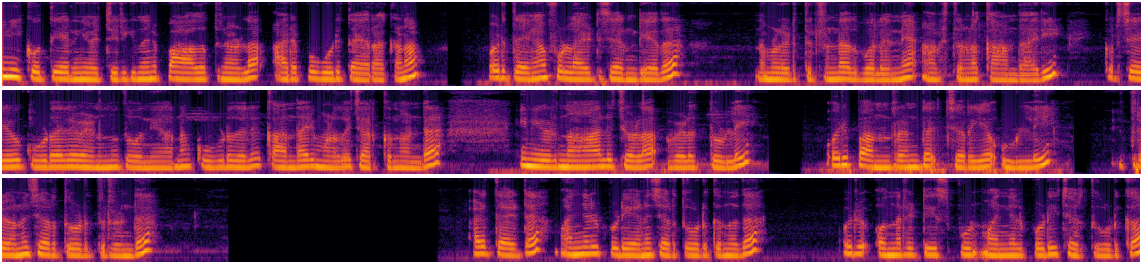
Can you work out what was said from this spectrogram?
ഇനി കൊത്തി അരിഞ്ഞ് വെച്ചിരിക്കുന്നതിന് പാകത്തിനുള്ള അരപ്പ് കൂടി തയ്യാറാക്കണം. ഒരു തേങ്ങ ഫുള്ളായിട്ട് ചിരണ്ടിയത്. നമ്മൾ എടുത്തിട്ടുണ്ട് അതുപോലെ തന്നെ ആവശ്യത്തിനുള്ള കാന്താരി. കുറച്ച് എരിവ് കൂടുതൽ വേണമെന്ന് തോന്നിയ കാരണം കൂടുതൽ കാന്താരി മുളക് ചേർക്കുന്നുണ്ട്. ഇനി ഒരു നാല് ചുള വെളുത്തുള്ളി ഒരു പന്ത്രണ്ട് ചെറിയ ഉള്ളി ഇത്രയൊന്ന് ചേർത്ത് കൊടുത്തിട്ടുണ്ട്. അടുത്തായിട്ട് മഞ്ഞൾപ്പൊടിയാണ് ചേർത്ത് കൊടുക്കുന്നത്. ഒരു ഒന്നര ടീസ്പൂൺ മഞ്ഞൾപ്പൊടി ചേർത്ത് കൊടുക്കുക.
